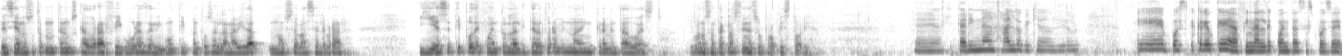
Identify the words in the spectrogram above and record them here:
decían, nosotros no tenemos que adorar figuras de ningún tipo, entonces la Navidad no se va a celebrar. Y ese tipo de cuentos, la literatura misma ha incrementado esto. Y bueno, Santa Claus tiene su propia historia. Eh, Karina, ¿algo que quieras decirlo? Eh, pues creo que a final de cuentas, después de,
